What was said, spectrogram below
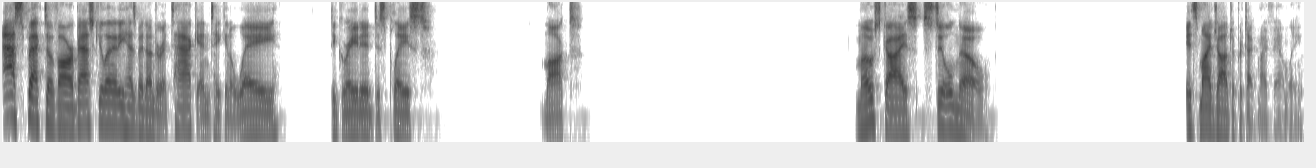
aspect of our masculinity has been under attack and taken away, degraded, displaced, mocked. Most guys still know it's my job to protect my family.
